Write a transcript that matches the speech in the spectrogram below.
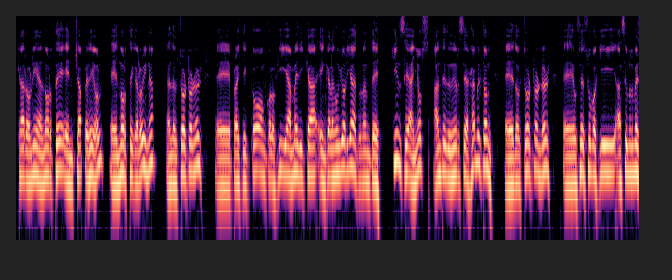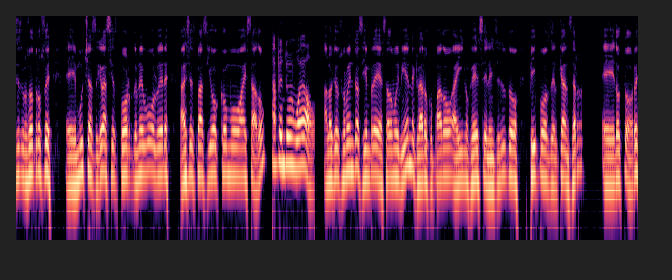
Carolina del Norte, en Chapel Hill, en Norte Carolina. El doctor Turner eh, practicó oncología médica en Calhoun, Georgia durante 15 años antes de unirse a Hamilton. Eh, doctor Turner, usted estuvo aquí hace unos meses con nosotros. muchas gracias por de nuevo volver a ese espacio. ¿Cómo ha estado? I've been doing well. A lo que nos comenta, siempre ha estado muy bien, claro, ocupado ahí en lo que es el Instituto Pipos del Cáncer. Eh, doctor,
